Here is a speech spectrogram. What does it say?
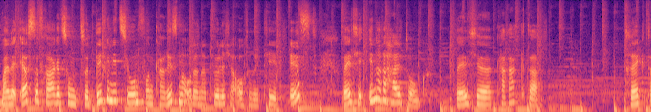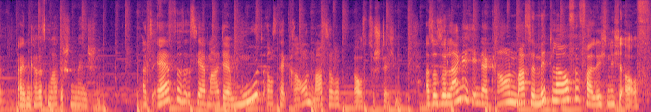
Meine erste Frage zum, zur Definition von Charisma oder natürlicher Autorität ist, welche innere Haltung, welcher Charakter trägt einen charismatischen Menschen? Als erstes ist ja mal der Mut, aus der grauen Masse rauszustechen. Also solange ich in der grauen Masse mitlaufe, falle ich nicht auf.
